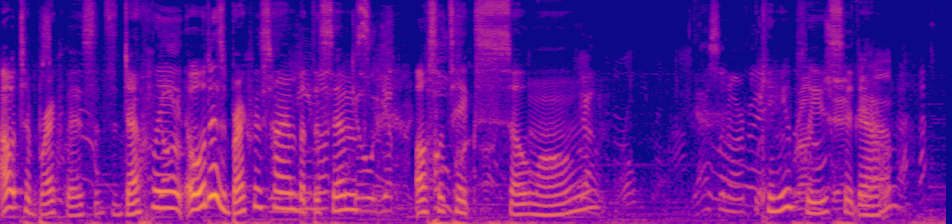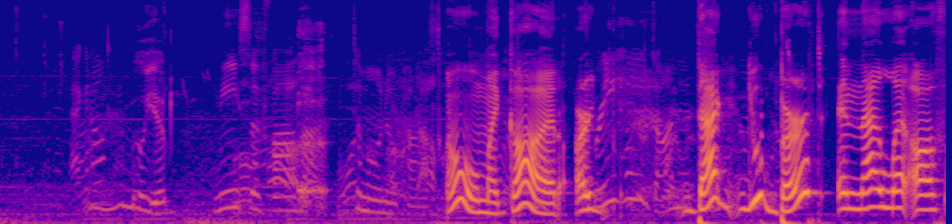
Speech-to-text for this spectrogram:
out to breakfast. It's definitely oh it is breakfast time, but the Sims also takes so long. Can you please sit down? Oh my god, are that you burped and that let off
